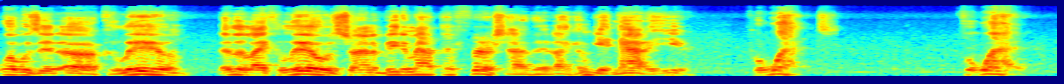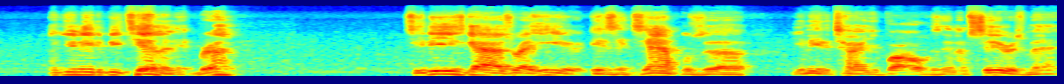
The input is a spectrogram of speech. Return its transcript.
what was it? Uh Khalil. That looked like Khalil was trying to beat him out there first out there. Like, I'm getting out of here. For what? For what? And you need to be telling it, bruh. See, these guys right here is examples of you need to turn your balls. And I'm serious, man.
